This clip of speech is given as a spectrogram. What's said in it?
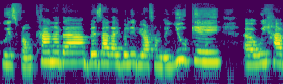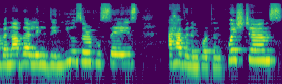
who is from canada. Bezad i believe you are from the uk uh, we have another linkedin user who says i have an important questions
